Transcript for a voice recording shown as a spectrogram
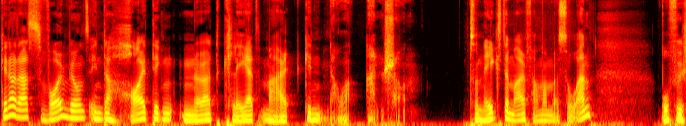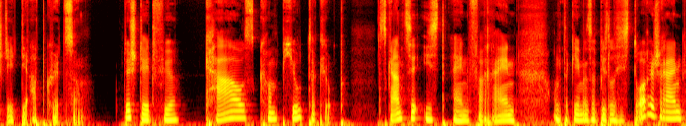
Genau das wollen wir uns in der heutigen Nerd klärt mal genauer anschauen. Zunächst einmal fangen wir mal so an. Wofür steht die Abkürzung? Das steht für Chaos Computer Club. Das Ganze ist ein Verein und da gehen wir so ein bisschen historisch rein.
